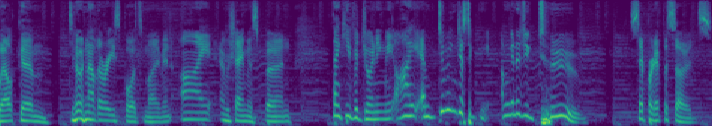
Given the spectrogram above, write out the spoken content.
Welcome to another esports moment. I am Seamus Byrne. Thank you for joining me. I am doing just, I'm going to do two separate episodes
